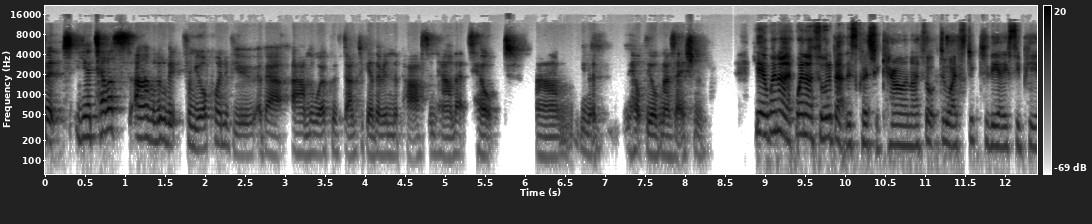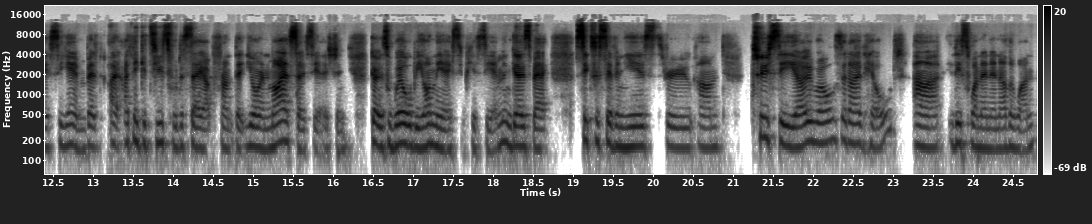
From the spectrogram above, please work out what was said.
but yeah, tell us um, a little bit from your point of view about the work we've done together in the past and how that's helped, you know, help the organisation. Yeah, when I when I thought about this question, Carolyn, I thought, do I stick to the ACPSEM? But I, I, think it's useful to say up front that your and my association goes well beyond the ACPSEM and goes back six or seven years through um, two CEO roles that I've held, uh, this one and another one,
